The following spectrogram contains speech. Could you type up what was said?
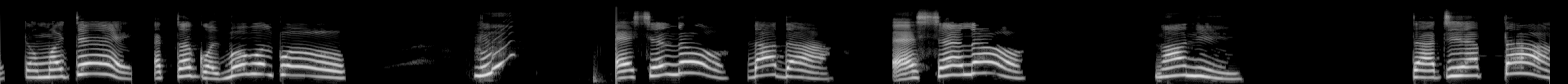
তোমাকে একটা গল্প এসেলো, দাদা। এসেলো, নানি। দাদি একটা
